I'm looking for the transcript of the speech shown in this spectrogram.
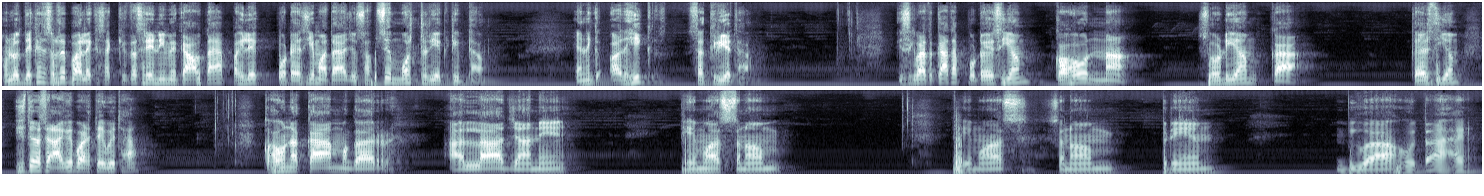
हम लोग देखे थे सबसे पहले कि सक्रियता श्रेणी में क्या होता है? पहले पोटेशियम आता है जो सबसे मोस्ट रिएक्टिव था। यानी कि अधिक सक्रिय था। इसके बाद क्या था, पोटेशियम कहो ना, सोडियम का, कैल्शियम, इसी तरह से आगे बढ़ते हुए था। कहो ना का, मगर, अल्लाह जाने, फ़ेमस सनम फ़ेमस सनम, प्रेम, विवाह होता है।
